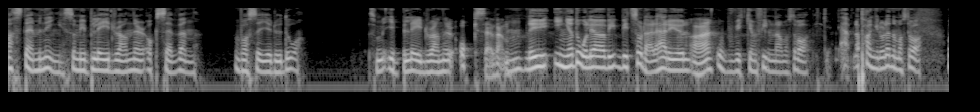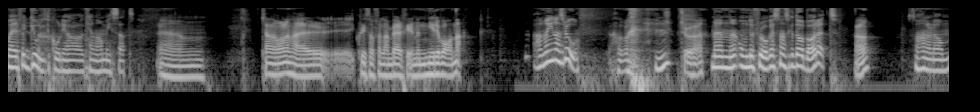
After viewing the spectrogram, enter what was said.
samma stämning som i Blade Runner och Seven, vad säger du då? Som i Blade Runner och Seven. Mm. Det är ju inga dåliga vi- vitsord där. Det här är ju... Nej. Oh, vilken film det måste vara. Vilken jävla pangrulle det måste vara. Vad är det för guldkorn jag kan ha missat? Ehm, kan det vara den här eh, Christopher Lambert-filmen Nirvana? Han var innan tro. Mm. Tror jag. Men om du frågar Svenska Dagbladet Ja. så handlar det om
